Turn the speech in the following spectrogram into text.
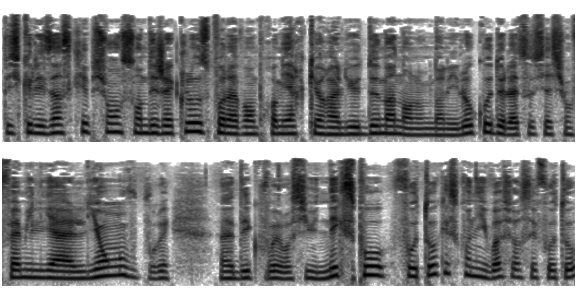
puisque les inscriptions sont déjà closes pour l'avant-première qui aura lieu demain dans, les locaux de l'association Familia à Lyon. Vous pourrez découvrir aussi une expo photo. Qu'est-ce qu'on y voit sur ces photos?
